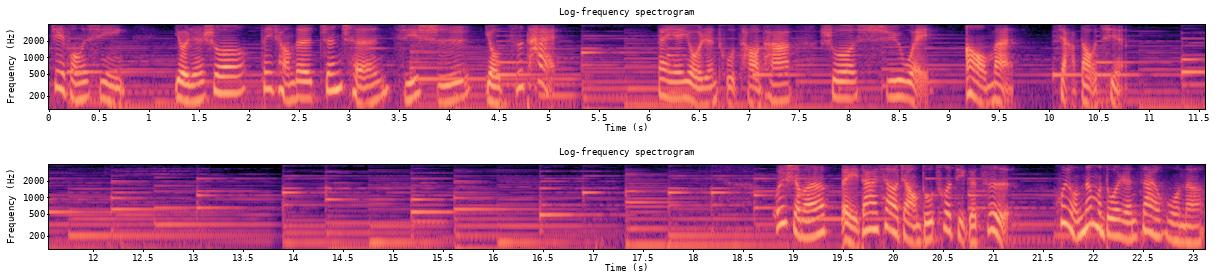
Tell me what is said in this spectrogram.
这封信，有人说非常的真诚、及时、有姿态。但也有人吐槽他，说虚伪、傲慢、假道歉。为什么北大校长读错几个字，会有那么多人在乎呢？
